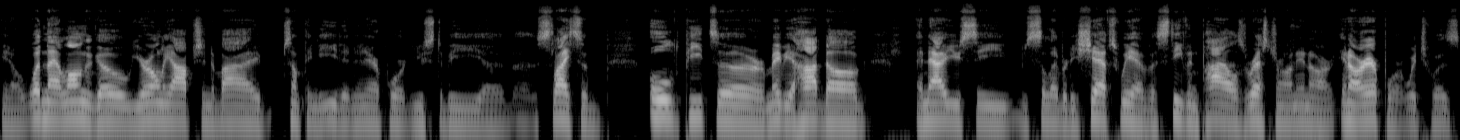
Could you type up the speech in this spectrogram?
you know, wasn't that long ago. Your only option to buy something to eat at an airport used to be a, a slice of old pizza or maybe a hot dog and now you see celebrity chefs. We have a Stephan Pyles restaurant in our in our airport, which was,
